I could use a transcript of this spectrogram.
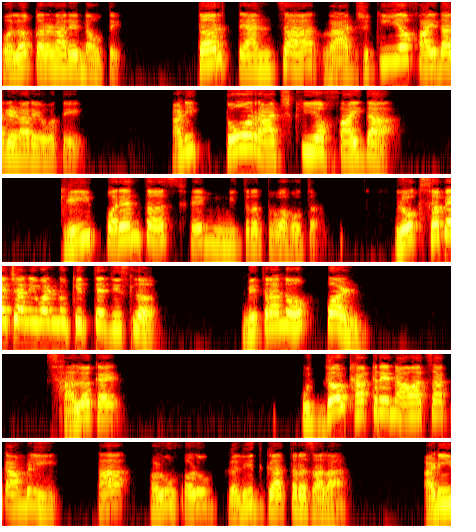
भलं करणारे नव्हते. तर त्यांचा राजकीय फायदा घेणारे होते. आणि तो राजकीय फायदा घेईपर्यंतच हे मित्रत्व होत. लोकसभेच्या निवडणुकीत ते दिसलं. मित्रांनो पण झालं काय? उद्धव ठाकरे नावाचा कांबळी हा हळूहळू गलित गात्र झाला. आणि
